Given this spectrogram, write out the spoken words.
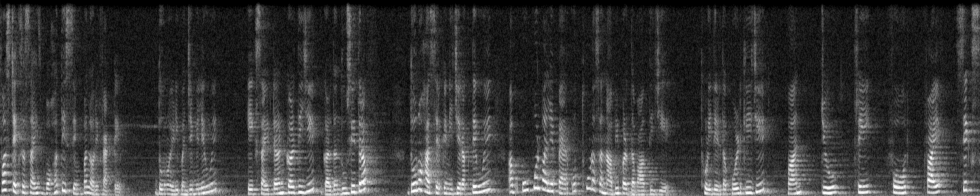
फ़र्स्ट एक्सरसाइज बहुत ही सिंपल और इफ़ेक्टिव दोनों एड़ी पंजे मिले हुए। एक साइड टर्न कर दीजिए, गर्दन दूसरी तरफ़। दोनों हाथ सिर के नीचे रखते हुए अब ऊपर वाले पैर को थोड़ा सा नाभि पर दबाव दीजिए। थोड़ी देर तक होल्ड कीजिए। One two three four five six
